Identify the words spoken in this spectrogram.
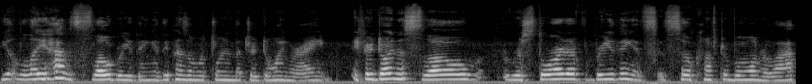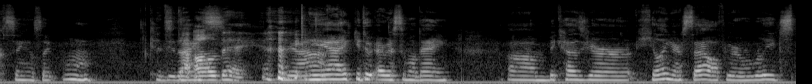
You, like you have slow breathing. It depends on which one that you're doing, right? If you're doing a slow restorative breathing, it's it's so comfortable and relaxing. It's like, mm, Can do that nice. all day. Yeah. yeah, you can do it every single day, um, because you're healing yourself. You're really just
